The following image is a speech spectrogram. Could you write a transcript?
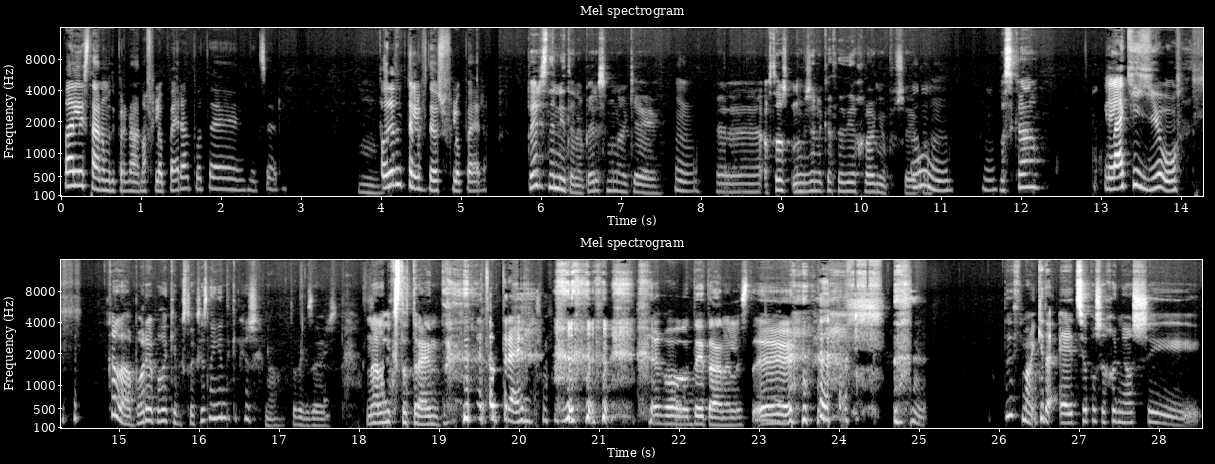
Πάλι αισθάνομαι ότι περνάω ένα flop era, οπότε δεν ξέρω. Μμ. Πότε ήταν το τελευταίο σου flop era. Πέρυσι δεν ήταν, πέρυσι ήμουν οκ. Μμ. Ε, αυτό νομίζω είναι κάθε δύο χρόνια που σου είπα. Μμ. Βασικά, Lucky you. Καλά, μπορεί από εδώ και στο εξή να γίνεται και πιο συχνά. Αυτό δεν ξέρεις. να αλλάξει το trend. το trend. Εγώ, data analyst. Ε, δεν θυμάμαι. Κοίτα, έτσι όπως έχω νιώσει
